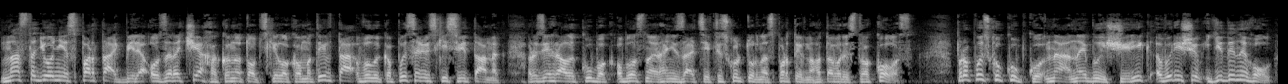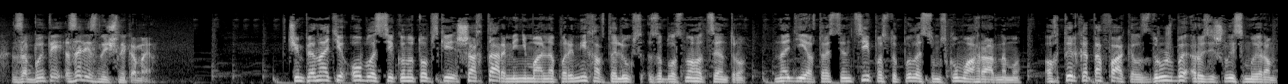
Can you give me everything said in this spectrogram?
На стадіоні Спартак біля озера Чеха Конотопський локомотив та Великописарівський світанок розіграли кубок обласної організації фізкультурно-спортивного товариства Колос. Прописку кубку на найближчий рік вирішив єдиний гол, забитий залізничниками. В чемпіонаті області Конотопський Шахтар мінімально переміг автолюкс з обласного центру. Надія в Тростянці поступила Сумському аграрному. Охтирка та факел з дружби розійшлись миром.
